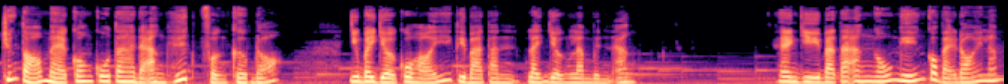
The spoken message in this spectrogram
Chứng tỏ mẹ con cô ta đã ăn hết phần cơm đó. Nhưng bây giờ cô hỏi Thì bà Thành lại nhận là mình ăn. Hèn gì bà ta ăn ngấu nghiến có vẻ đói lắm.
